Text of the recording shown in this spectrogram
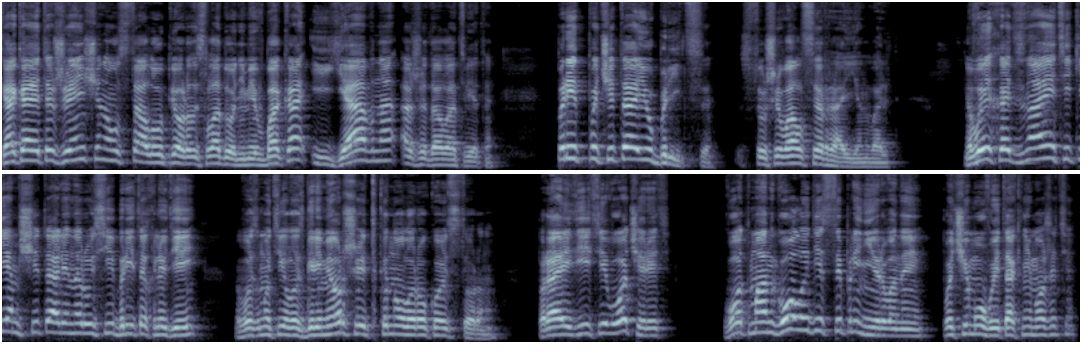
Какая-то женщина устало уперлась ладонями в бока и явно ожидала ответа. «Предпочитаю бриться», — стушевался Райенвальд. «Вы хоть знаете, кем считали на Руси бритых людей?» Возмутилась гримерша и ткнула рукой в сторону. Пройдите в очередь. Вот монголы дисциплинированные. Почему вы так не можете?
